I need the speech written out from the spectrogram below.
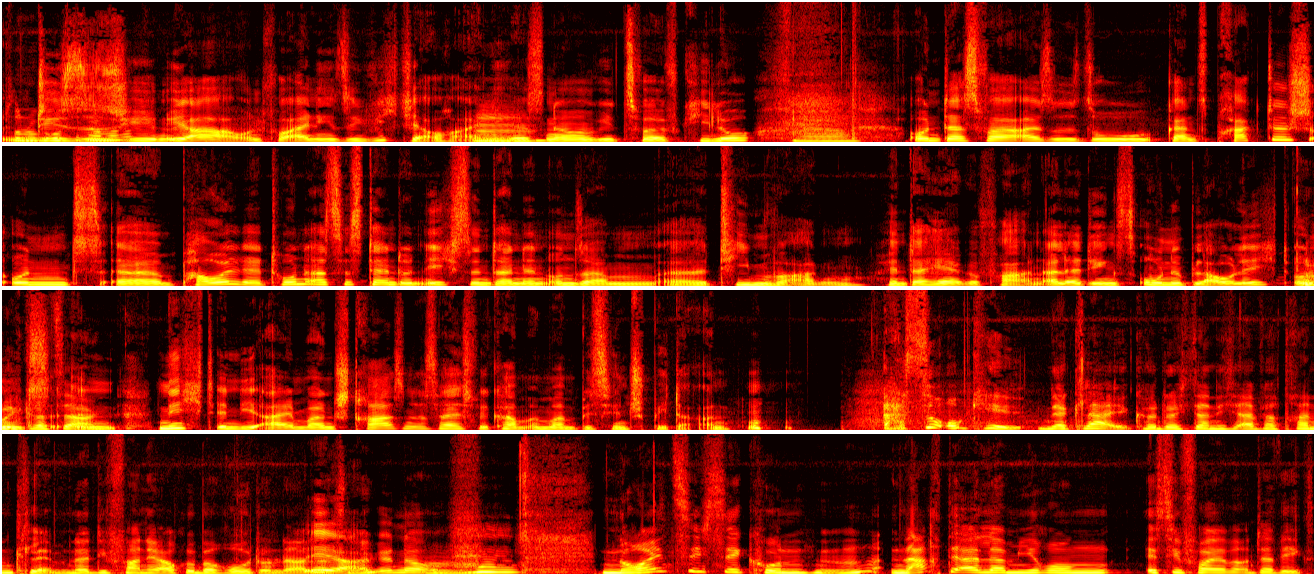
So Dieses? Mhm. ja, und vor allen Dingen, sie wiegt ja auch einiges, ne, wie 12 Kilo. Und das war also so ganz praktisch. Und äh, Paul, der Tonassistent, und ich sind dann in unserem äh, Teamwagen hinterhergefahren. Allerdings ohne Blaulicht und in, nicht in die Einbahnstraßen. Das heißt, wir kamen immer ein bisschen später an. Ach so, okay. Na klar, ihr könnt euch da nicht einfach dran klemmen. Ne? Die fahren ja auch über Rot und alles. ja, ne? genau. 90 Sekunden nach der Alarmierung ist die Feuerwehr unterwegs.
